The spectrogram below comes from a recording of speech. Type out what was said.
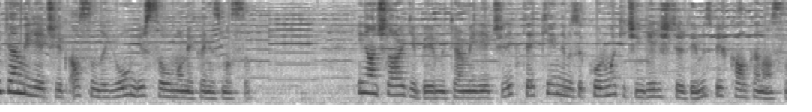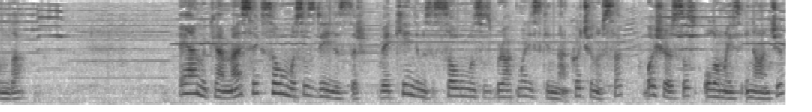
Mükemmeliyetçilik aslında yoğun bir savunma mekanizması. İnançlar gibi mükemmeliyetçilik de kendimizi korumak için geliştirdiğimiz bir kalkan aslında. Eğer mükemmelsek savunmasız değilizdir ve kendimizi savunmasız bırakma riskinden kaçınırsak başarısız olamayız inancı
